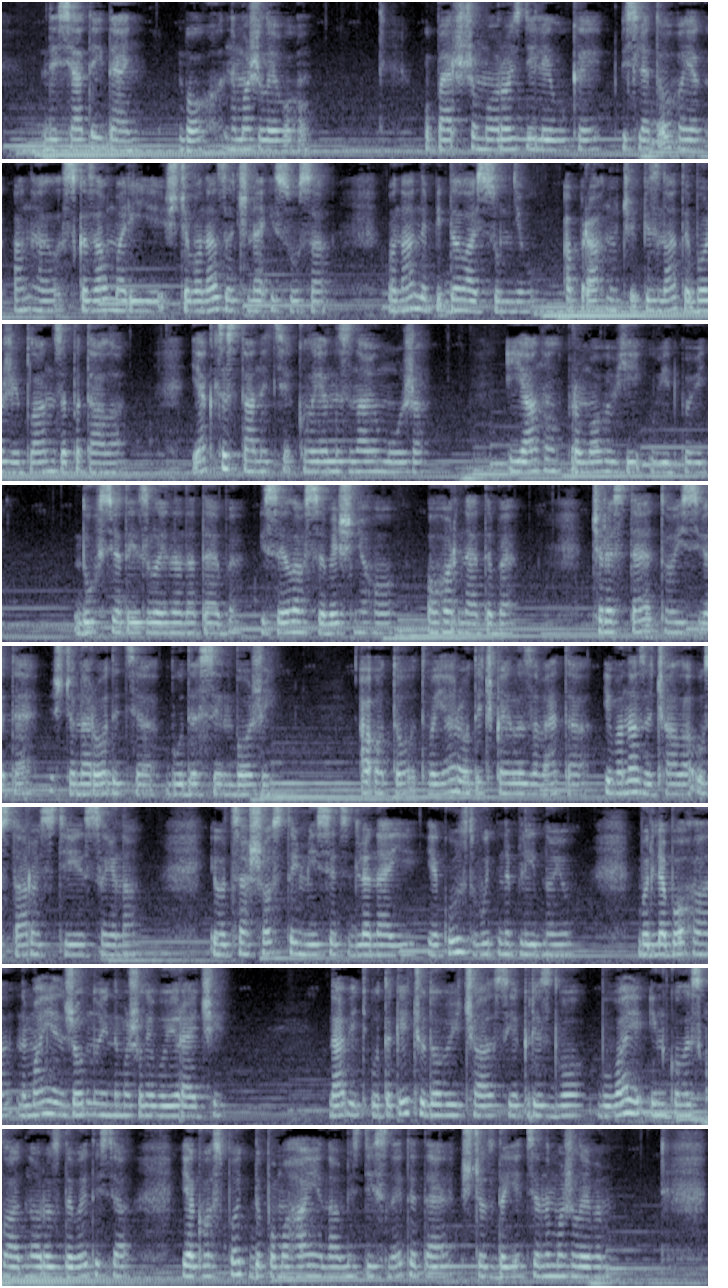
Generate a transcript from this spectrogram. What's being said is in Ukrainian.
Десятий день Бог неможливого. У першому розділі Луки, після того, як ангел сказав Марії, що вона зачне Ісуса, вона не піддалась сумніву, а прагнучи пізнати Божий план, запитала, як це станеться, коли я не знаю мужа? І ангел промовив їй у відповідь: Дух Святий злине на тебе, і сила Всевишнього огорне тебе. Через те то й святе, що народиться, буде син Божий. А ото твоя родичка Єлизавета, і вона зачала у старості сина, і оце шостий місяць для неї, яку звуть неплідною, бо для Бога немає жодної неможливої речі. Навіть у такий чудовий час, як Різдво, буває інколи складно роздивитися, як Господь допомагає нам здійснити те, що здається неможливим.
